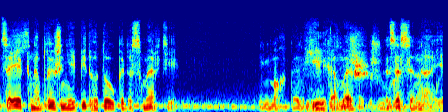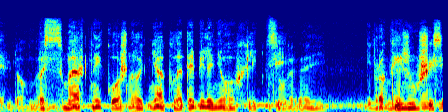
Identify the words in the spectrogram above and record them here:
Це як наближення і підготовка до смерті. Гільгамеш засинає. Безсмертний кожного дня кладе біля нього хлібці. Прокинувшись,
